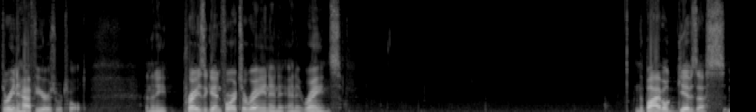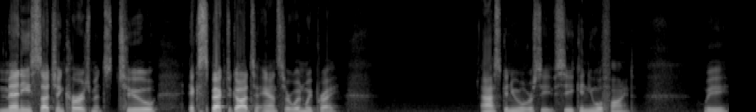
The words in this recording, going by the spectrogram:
three and a half years, we're told. And then he prays again for it to rain, and, and it rains. And the Bible gives us many such encouragements to expect God to answer when we pray. Ask and you will receive, seek and you will find. We,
